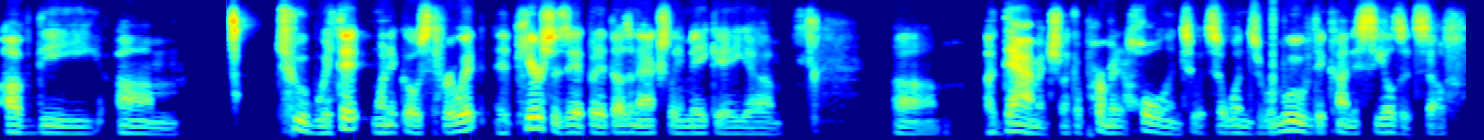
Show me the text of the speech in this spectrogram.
of the um, tube with it when it goes through it. It pierces it, but it doesn't actually make a um, um, a damage, like a permanent hole into it. So when it's removed, it kind of seals itself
